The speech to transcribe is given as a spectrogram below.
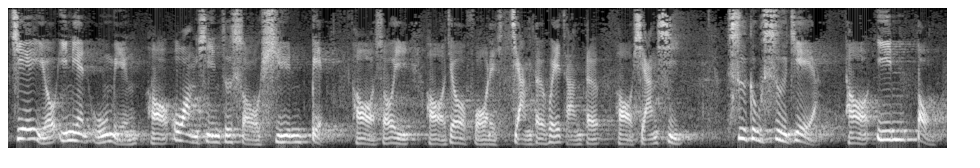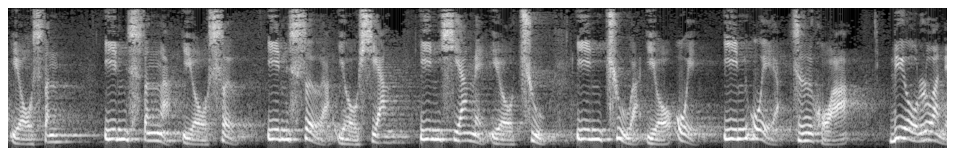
皆由一念无明，哦，妄心之所熏变。哦，所以哦，就佛呢讲的非常的哦详细。是故世界啊，哦因动有声，因生啊有色，因色啊有香，因香呢有触，因触啊有味，因味啊之华。六乱的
